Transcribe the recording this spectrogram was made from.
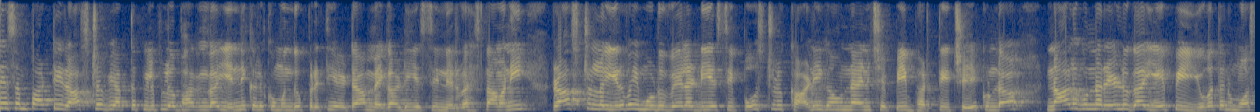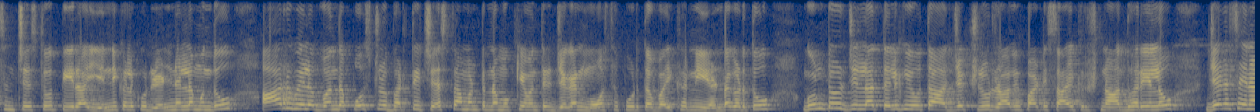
తెలుగుదేశం పార్టీ రాష్ట్ర వ్యాప్త పిలుపులో భాగంగా ఎన్నికలకు ముందు ప్రతి ఏటా మెగా డిఎస్సి నిర్వహిస్తామని రాష్ట్రంలో ఇరవై మూడు వేల డిఎస్సి పోస్టులు ఖాళీగా ఉన్నాయని చెప్పి భర్తీ చేయకుండా నాలుగున్నరేళ్ళుగా ఏపీ యువతను మోసం చేస్తూ తీరా ఎన్నికలకు రెండు నెలల ముందు ఆరు వేల వంద పోస్టులు భర్తీ చేస్తామంటున్న ముఖ్యమంత్రి జగన్ మోసపూరిత వైఖరిని ఎండగడుతూ గుంటూరు జిల్లా తెలుగు యువత అధ్యక్షులు రావిపాటి సాయికృష్ణ ఆధ్వర్యంలో జనసేన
